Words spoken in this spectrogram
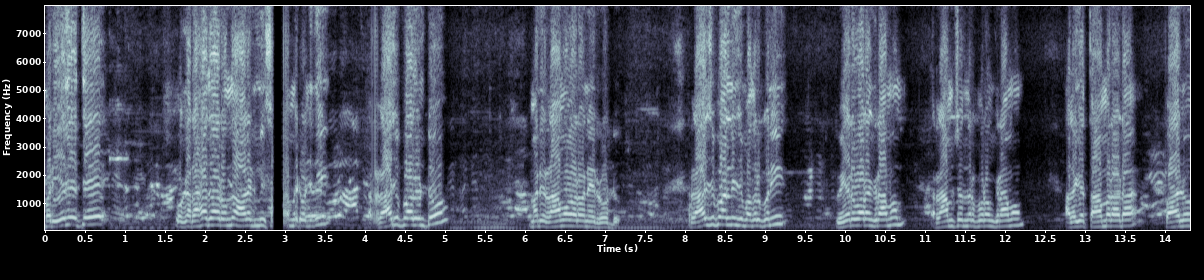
మరి ఏదైతే ఒక రహదారి ఉందో ఆర్ఎన్బి సంబంధించినటువంటిది రాజుపాలెం మరి రామవరం అనే రోడ్డు. రాజుపాల నుంచి మొదలుకొని వీరవరం గ్రామం రామచంద్రపురం గ్రామం అలాగే తామరాడ పాలెం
